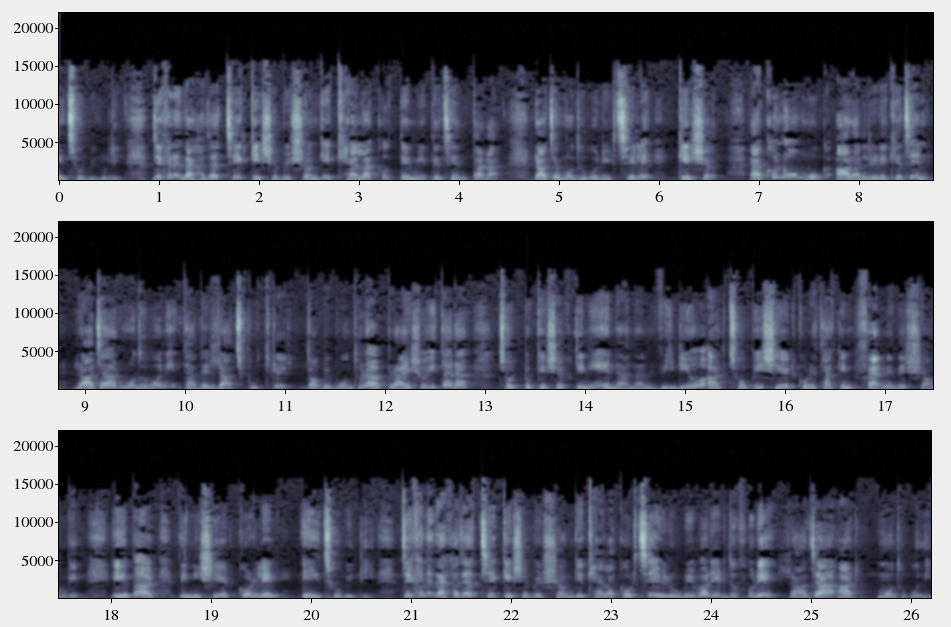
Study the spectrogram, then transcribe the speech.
এই ছবিগুলি, যেখানে দেখা যাচ্ছে কেশবের সঙ্গে খেলা করতে মেতেছেন তারা। রাজা মধুবনীর ছেলে কেশব। এখনও মুখ আড়ালে রেখেছেন রাজা আর মধুবনী তাদের রাজপুত্রের। তবে বন্ধুরা, প্রায়শই তারা ছোট্ট কেশবকে নিয়ে নানান ভিডিও আর ছবি শেয়ার করে থাকেন ফ্যানেদের সঙ্গে। এবার তিনি শেয়ার করলেন এই ছবিটি, যেখানে দেখা যাচ্ছে কেশবের সঙ্গে খেলা করছে রবিবারের দুপুরে রাজা আর মধুবনী।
